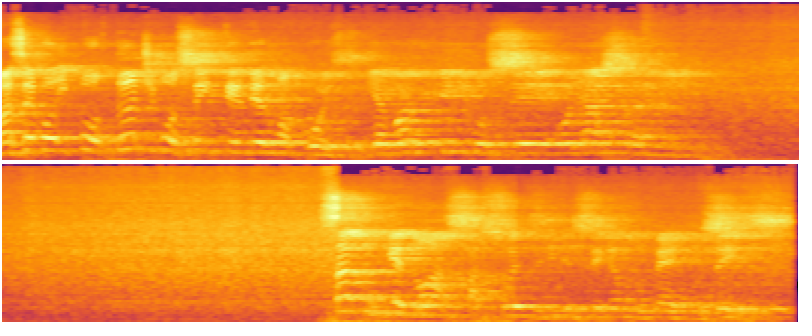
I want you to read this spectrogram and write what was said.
Mas é importante você entender uma coisa, e agora eu queria que você olhasse para mim. Sabe por que nós, pastores e líderes, pegamos no pé de vocês?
